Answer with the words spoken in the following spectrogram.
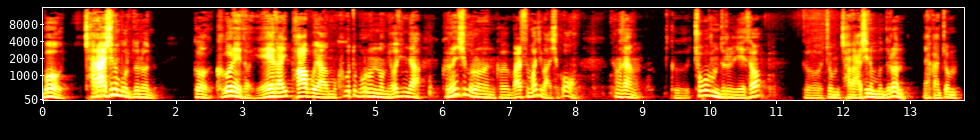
뭐 잘하시는 분들은 그 그거에 서 에라이 바보야 뭐 그것도 모르는 놈이 어딨냐 그런 식으로는 그 말씀하지 마시고 항상 그 초보분들을 위해서 그 좀 잘 아시는 분들은 약간 좀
